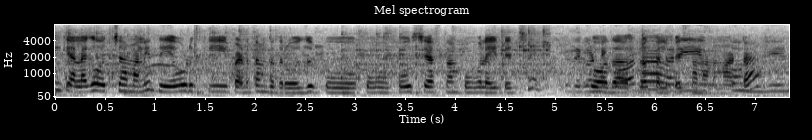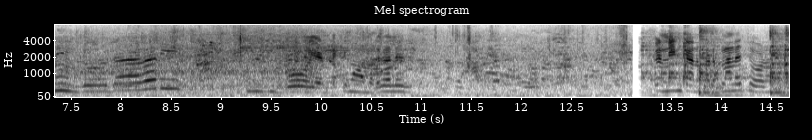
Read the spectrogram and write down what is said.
ఇంకెలాగో వచ్చామని దేవుడికి పెడతాం కదా రోజు పువ్వు పువ్వు పూజ చేస్తాం పువ్వులు అయితే తెచ్చి. గోదావరిలో కలిపేసాం అనమాట గోదావరి. ఎండకి మామూలుగా లేదు. ఇక్కడ నేను కనపడుతున్నా చూడండి.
